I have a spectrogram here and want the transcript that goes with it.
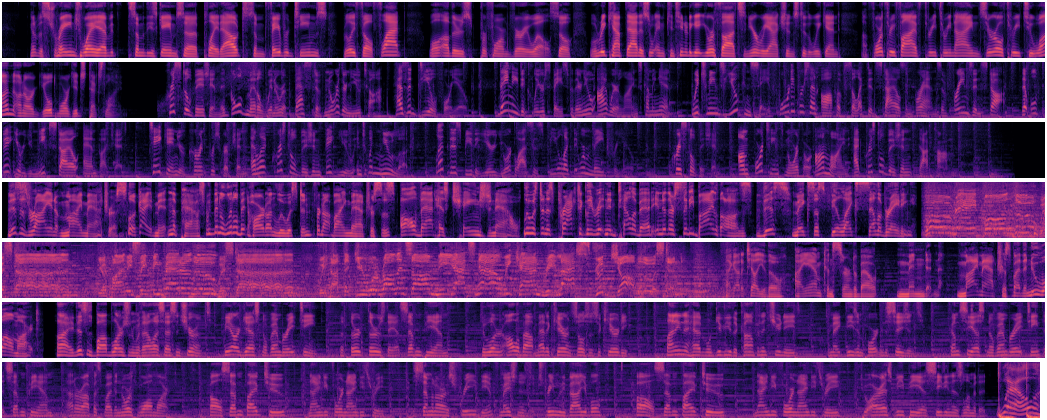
Kind of a strange way every, some of these games uh, played out. Some favored teams really fell flat, while others performed very well. So we'll recap that as and continue to get your thoughts and your reactions to the weekend uh, 435 339 0321 on our Guild Mortgage text line. Crystal Vision, the gold medal winner of Best of Northern Utah, has a deal for you. They need to clear space for their new eyewear lines coming in, which means you can save 40% off of selected styles and brands of frames in stock that will fit your unique style and budget. Take in your current prescription and let Crystal Vision fit you into a new look. Let this be the year your glasses feel like they were made for you. Crystal Vision on 14th North or online at crystalvision.com. This is Ryan at My Mattress. Look, I admit in the past we've been a little bit hard on Lewiston for not buying mattresses. All that has changed now. Lewiston has practically written IntelliBed into their city bylaws. This makes us feel like celebrating. Hooray for Lewiston! You're finally sleeping better, Lewiston. We thought that you were all insomniacs. Now we can relax. Good job, Lewiston. I gotta tell you though, I am concerned about Mendon. My mattress by the new Walmart. Hi, this is Bob Larson with LSS Insurance. Be our guest November 18th, the third Thursday at 7 p.m., to learn all about Medicare and Social Security. Planning ahead will give you the confidence you need to make these important decisions. Come see us November 18th at 7 p.m. at our office by the North Walmart. Call 752 9493. The seminar is free, the information is extremely valuable. Call 752 9493 to RSVP as seating is limited. Well,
